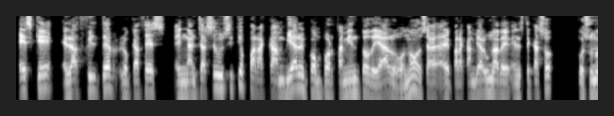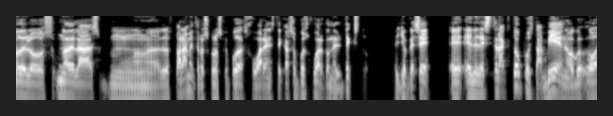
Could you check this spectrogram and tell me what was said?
es que el add filter lo que hace es engancharse en un sitio para cambiar el comportamiento de algo, ¿no? O sea, eh, para cambiar una de, en este caso, pues uno de los, una de las, mm, de los parámetros con los que puedas jugar. En este caso, puedes jugar con el texto. Eh, Yo qué sé. Eh, en el extracto, pues también. O, o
